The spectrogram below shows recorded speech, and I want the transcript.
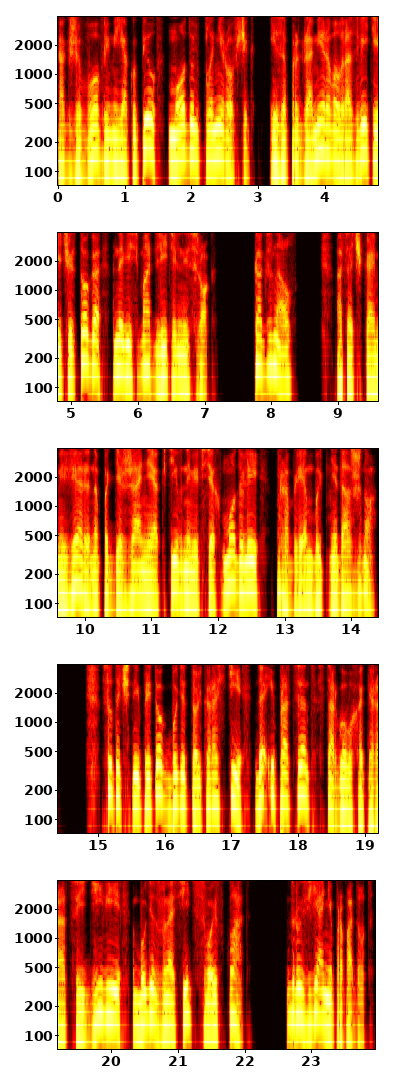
Как же вовремя я купил модуль-планировщик и запрограммировал развитие чертога на весьма длительный срок. Как знал. А с очками веры на поддержание активными всех модулей проблем быть не должно. Суточный приток будет только расти, да и процент с торговых операций Дивии будет вносить свой вклад. Друзья не пропадут.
